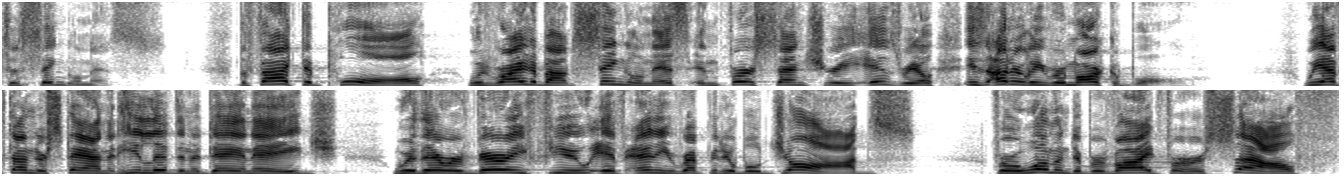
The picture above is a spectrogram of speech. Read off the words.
to singleness. The fact that Paul would write about singleness in first century Israel is utterly remarkable. We have to understand that he lived in a day and age where there were very few, if any, reputable jobs for a woman to provide for herself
